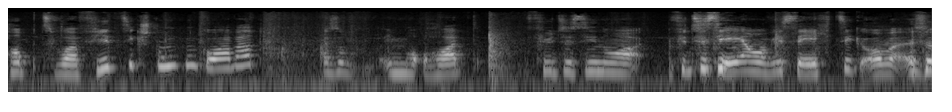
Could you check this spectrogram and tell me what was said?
Habe zwar 40 Stunden gearbeitet, also im Hort fühlt es sich, noch, fühlt es sich eher an wie 60, aber also,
